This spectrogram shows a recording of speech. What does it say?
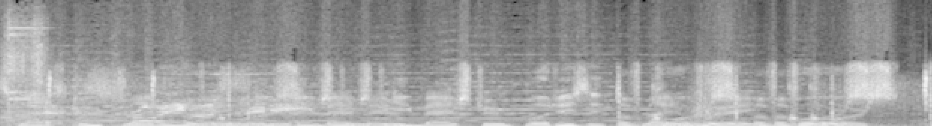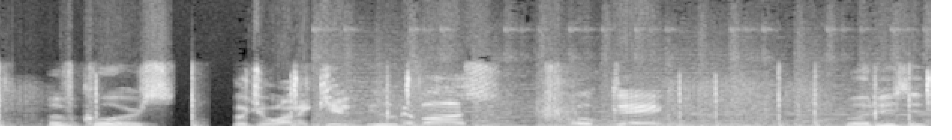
Master. Master, Master. What is it? Of course, of course. Of course. Would you wanna kill you, the boss? Okay. What is it?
